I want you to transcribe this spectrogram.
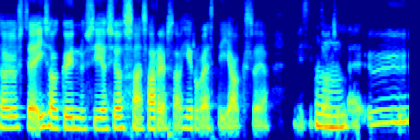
se on just se iso kynnys, jos jossain sarjassa on hirveästi jaksoja, niin sitten on Mm. silleen, yy.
